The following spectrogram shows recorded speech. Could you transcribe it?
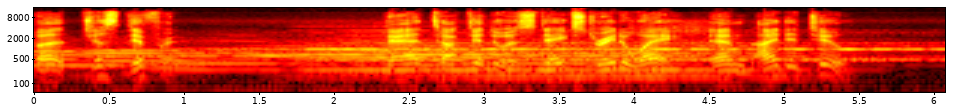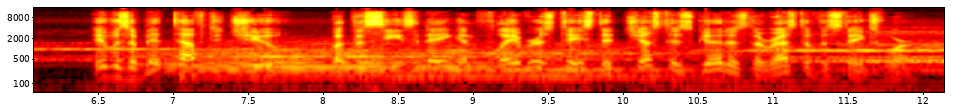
but just different. Dad tucked into a steak straight away, and I did too. It was a bit tough to chew, but the seasoning and flavors tasted just as good as the rest of the steaks were.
